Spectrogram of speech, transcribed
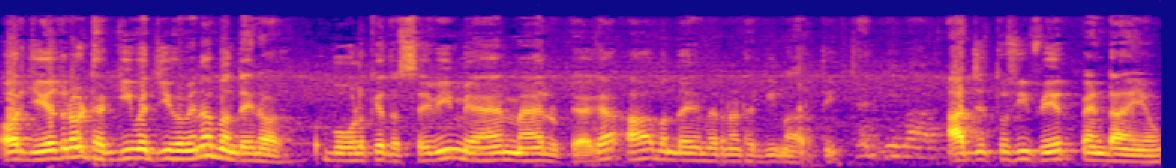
ਔਰ ਜੇ ਉਹਦੇ ਨਾਲ ਠੱਗੀ ਵੱਜੀ ਹੋਵੇ ਨਾ ਬੰਦੇ ਨਾਲ ਬੋਲ ਕੇ ਦੱਸੇ ਵੀ ਮੈਂ ਮੈਂ ਲੁੱਟਿਆ ਗਿਆ ਆਹ ਬੰਦੇ ਨੇ ਮੇਰੇ ਨਾਲ ਠੱਗੀ ਮਾਰਤੀ। ਅੱਜ ਤੁਸੀਂ ਫੇਰ ਪਿੰਡ ਆਏ ਹੋ।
